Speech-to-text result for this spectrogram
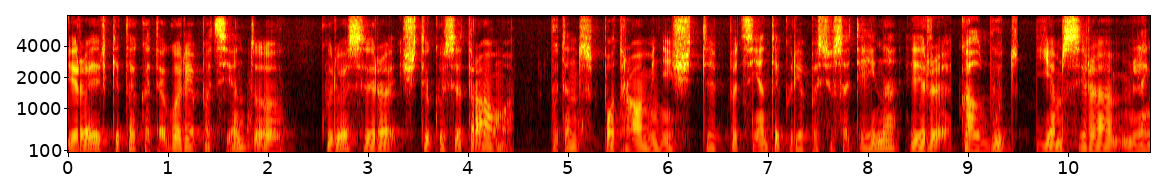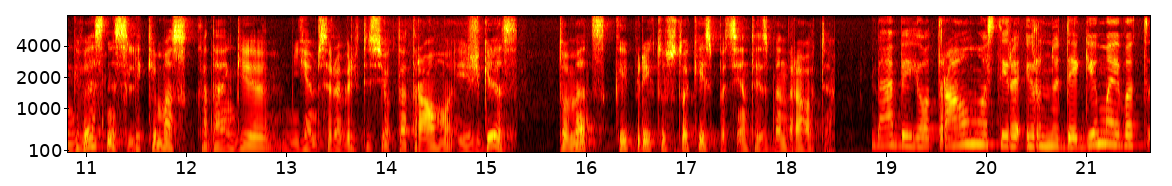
yra ir kita kategorija pacientų, kuriuos yra ištikusi trauma. Būtent po trauminiai šitie pacientai, kurie pas jūs ateina ir galbūt jiems yra lengvesnis likimas, kadangi jiems yra viltis, jog ta trauma išgis. Tuomet kaip reiktų su tokiais pacientais bendrauti? Be abejo, traumos tai yra ir nudegimai, vad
